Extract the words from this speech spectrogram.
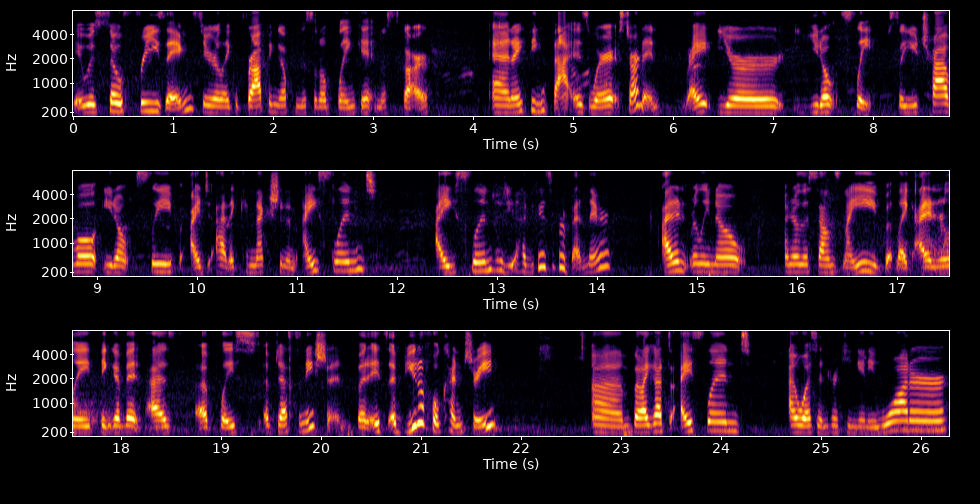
It was so freezing. So you're like wrapping up in this little blanket and a scarf. And I think that is where it started, right? You're you don't sleep. So you travel, you don't sleep. I had a connection in Iceland. Iceland, have you, have you guys ever been there? I didn't really know. I know this sounds naive, but like I didn't really think of it as a place of destination. But it's a beautiful country. Um, but I got to Iceland. I wasn't drinking any water.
